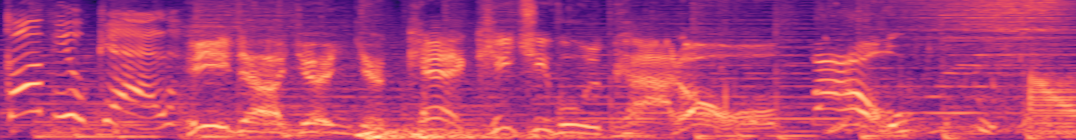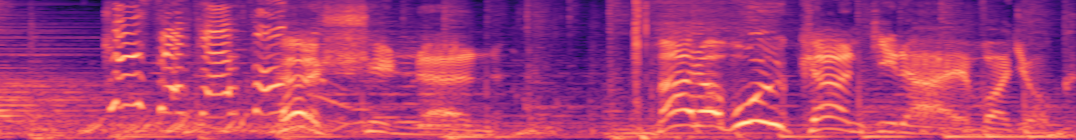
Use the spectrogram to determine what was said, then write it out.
Kapjuk el! Ide a gyöngyökkel, kicsi vulkán! Ó, au! Közel kell fogni! Hess innen! Már a vulkán király vagyok!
